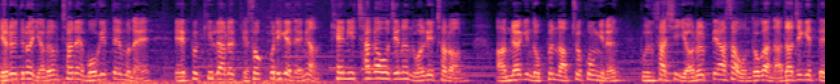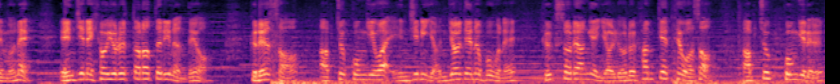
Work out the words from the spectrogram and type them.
예를 들어 여름 철에 모기 때문에 F킬라를 계속 뿌리게 되면 캔이 차가워지는 원리처럼 압력이 높은 압축 공기는 분사 시 열을 빼앗아 온도가 낮아지기 때문에 엔진의 효율을 떨어뜨리는데요. 그래서 압축 공기와 엔진이 연결되는 부분에 극소량의 연료를 함께 태워서 압축 공기를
